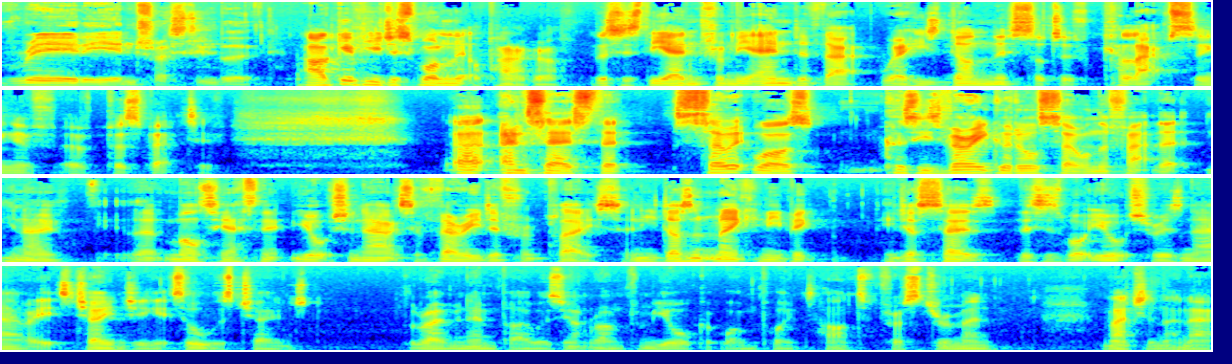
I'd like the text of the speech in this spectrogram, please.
really interesting book. I'll give you just one little paragraph. This is the end from the end of that, where he's done this sort of collapsing of, of perspective. Uh, and says that so it was, because he's very good also on the fact that, you know, that multi ethnic Yorkshire now it's a very different place. And he doesn't make any big, he just says, this is what Yorkshire is now. It's changing. It's always changed. The Roman Empire was run from York at one point. It's hard for us to. Imagine that now.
